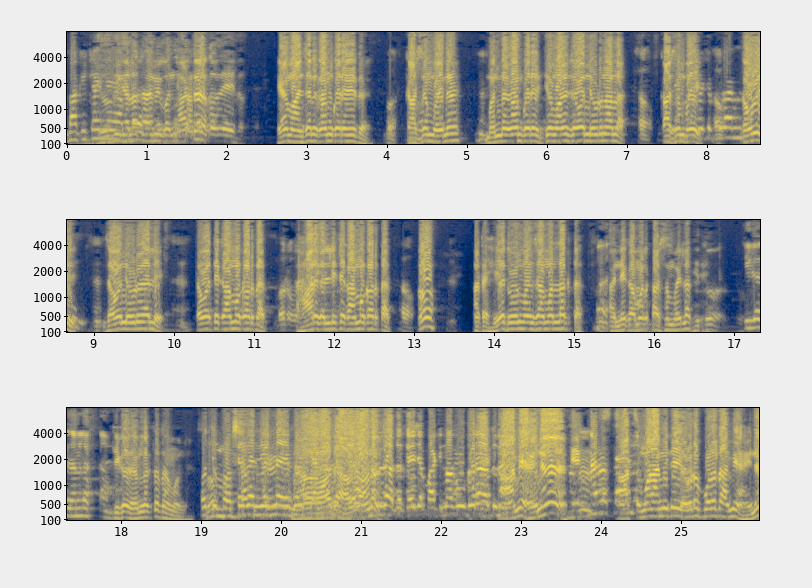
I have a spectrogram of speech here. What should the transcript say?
बाकी काही नाही करतो. या माणसानं काम करायचं कासम भाई ना बंद काम करायचं. तो माणूस जेव्हा निवडून आला. कासम भाई गवळी जेव्हा निवडून आले. तेव्हा ते कामं करतात. हार गल्लीचे कामं करतात. हो? आता हे दोन माणसं आम्हाला लागतात. अनेक आम्हाला लागतो तिघ जण लागतात तिघ जण लागतात आम्हाला. हो, ते पक्षाचा निर्णय आहे, पण हा, त्यांना आता- हा, हा. ना. समजा आता त्याच्या पाठीमागे उभे राहा तुम्ही. आम्ही आहे ना. आज तुम्हाला आम्ही ते एवढं बोलत आम्ही आहे ना.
